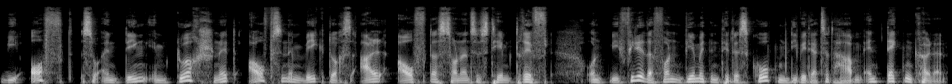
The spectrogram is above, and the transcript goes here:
wie oft so ein Ding im Durchschnitt auf seinem Weg durchs All auf das Sonnensystem trifft und wie viele davon wir mit den Teleskopen, die wir derzeit haben, entdecken können.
